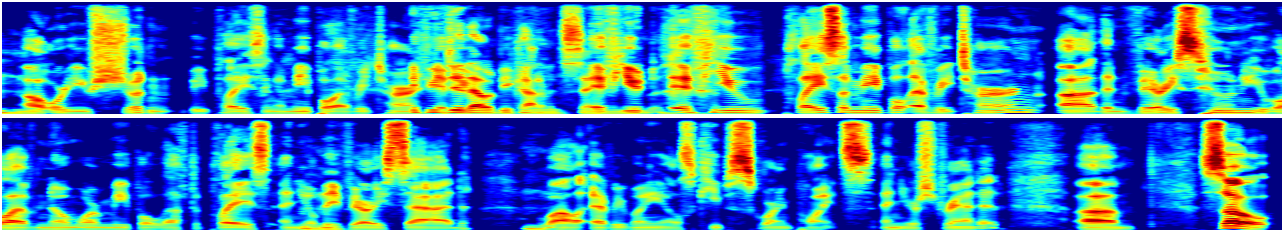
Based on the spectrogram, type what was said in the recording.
Mhm. uh, or you shouldn't be placing a meeple every turn. if you did, that would be kind of insane. if you if you place a meeple every turn, uh, then very soon you will have no more meeple left to place, and you'll be very sad Mhm. while everybody else keeps scoring points and you're stranded. Um, so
